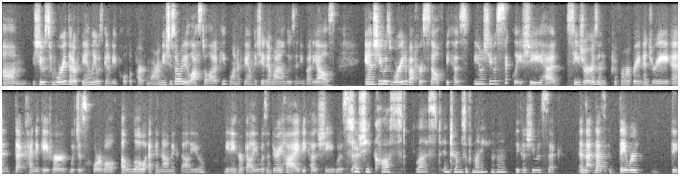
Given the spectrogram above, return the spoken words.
Um, she was worried that her family was going to be pulled apart more. I mean, she's already lost a lot of people in her family. She didn't want to lose anybody else. And she was worried about herself because, you know, she was sickly. She had seizures and from a brain injury, and that kind of gave her, which is horrible, a low economic value, meaning her value wasn't very high because she was sick. So she cost less in terms of money. hmm because she was sick, and that that's they were the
